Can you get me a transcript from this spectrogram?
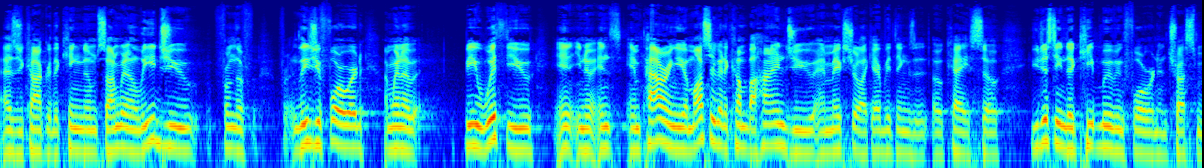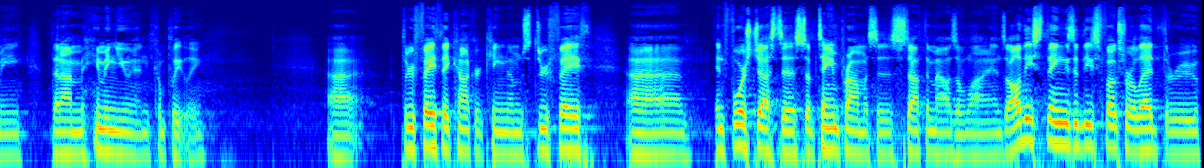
as you conquer the kingdom. So I'm going to lead you from the, from, lead you forward. I'm going to be with you, in, you know, in, empowering you. I'm also going to come behind you and make sure like everything's okay. So you just need to keep moving forward and trust me that I'm hemming you in completely." Uh, through faith, they conquer kingdoms. Through faith, uh, enforce justice, obtain promises, stop the mouths of lions. All these things that these folks were led through,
